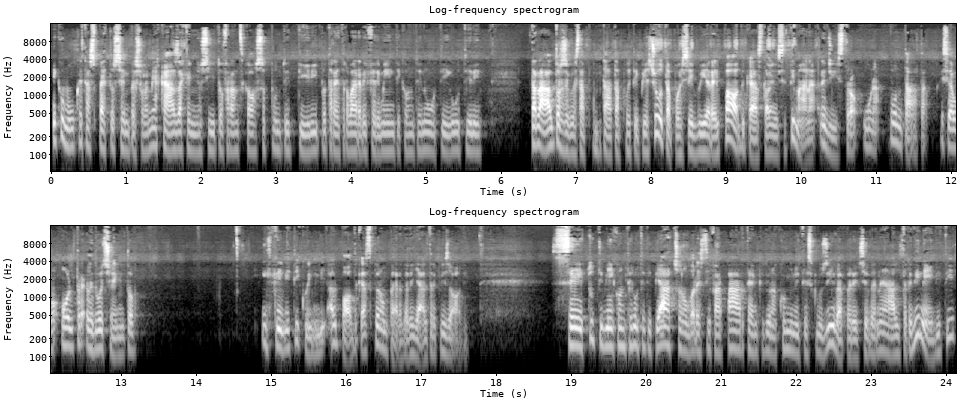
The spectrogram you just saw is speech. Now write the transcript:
E comunque ti aspetto sempre sulla mia casa che è il mio sito franzcos.it, lì potrai trovare riferimenti, contenuti utili tra l'altro, se questa puntata poi ti è piaciuta, puoi seguire il podcast. Ogni settimana registro una puntata e siamo oltre le 200. Iscriviti quindi al podcast per non perdere gli altri episodi. Se tutti i miei contenuti ti piacciono, vorresti far parte anche di una community esclusiva per riceverne altri di inediti,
